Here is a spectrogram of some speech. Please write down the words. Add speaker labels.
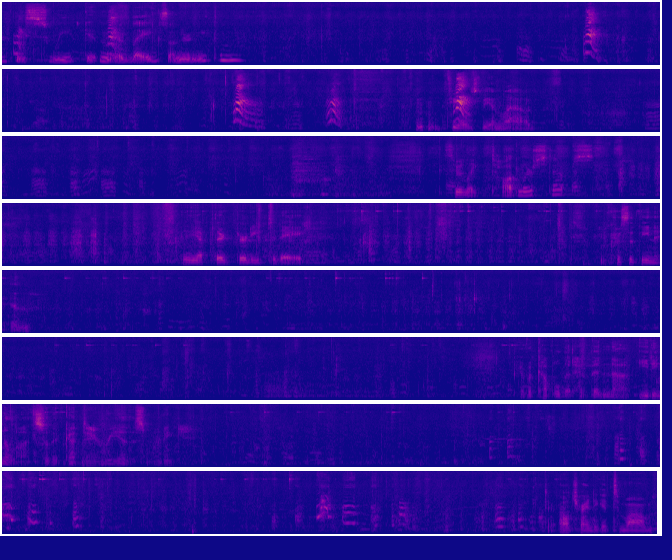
Speaker 1: Aren't they sweet getting their legs underneath them? Teal's being loud. These are like toddler steps. Yep, they're dirty today. Chris Athena in. We have a couple that have been uh, eating a lot, so they've got diarrhea this morning. All trying to get to mom.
